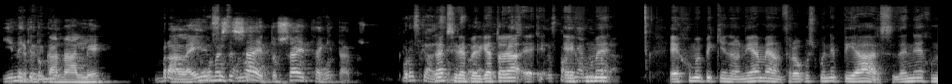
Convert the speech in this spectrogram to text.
Είναι Ρε και το παιδί μου, κανάλι, Μπράβο, αλλά εγώ είμαστε συμφωνώ. site. Το site θα Εγώ- κοιτάξω. Πρόσεχε να Εντάξει, δεις ρε όμως παιδιά, τώρα, Εκείνος- ε, εκείνος πάει για έχουμε- νούμερα. Έχουμε επικοινωνία με ανθρώπους που είναι PRs. Δεν, έχουν,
